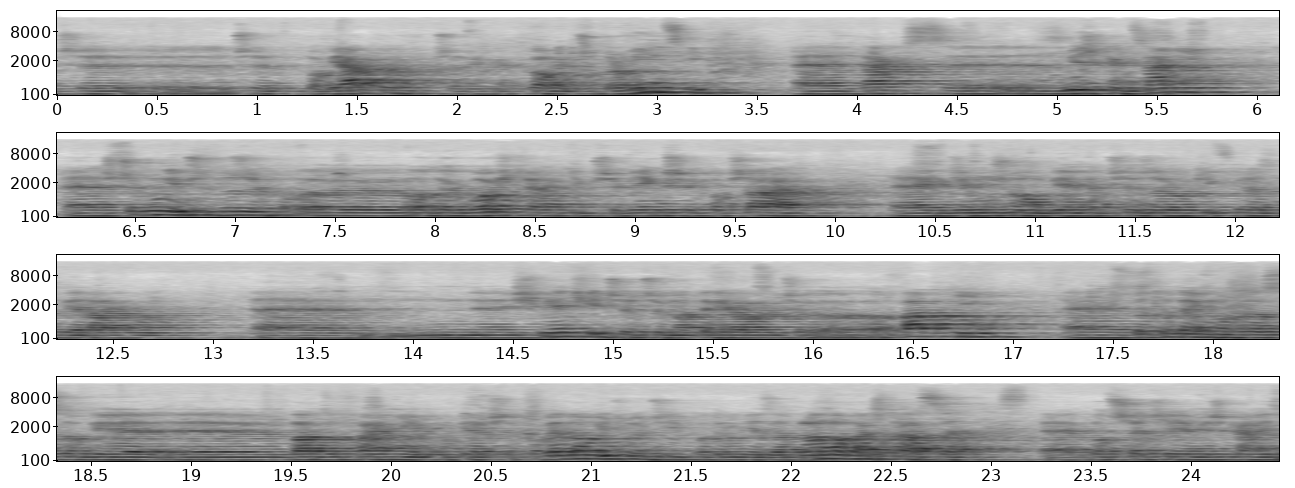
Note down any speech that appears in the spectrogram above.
czy, czy powiatów, czy jakkolwiek, czy prowincji, tak, z, z mieszkańcami E, szczególnie przy dużych e, odległościach i przy większych obszarach, e, gdzie muszą objechać ciężarówki, które zbierają śmieci, czy, czy materiały, czy odpadki, to tutaj można sobie bardzo fajnie po pierwsze powiadomić ludzi, po drugie zaplanować trasę, po trzecie mieszkaniec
